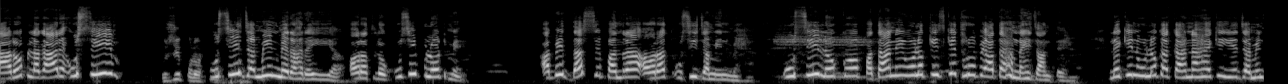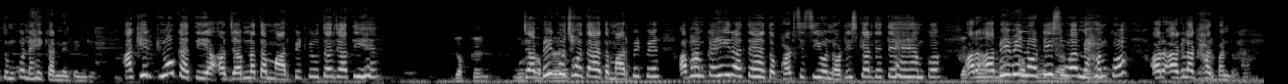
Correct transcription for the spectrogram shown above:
आरोप लगा रहे उसी उसी प्लॉट उसी ज़मीन में रह रही है औरत लोग उसी प्लॉट में। अभी दस से पंद्रह औरत उसी ज़मीन में है। उसी लोग को पता नहीं वो लोग किसके थ्रू पे आता है हम नहीं जानते हैं। लेकिन उन लोग का कहना है कि ये ज़मीन तुमको नहीं करने देंगे। आखिर क्यों कहती है? और जब न तब मारपीट पे उतर जाती है। जब भी कुछ होता है तो मारपीट पे। अब हम कहीं रहते हैं तो फट से सीओ नोटिस कर देते हैं हमको। और अभी भी नोटिस हुआ में हमको और अगला घर बन रहा है।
